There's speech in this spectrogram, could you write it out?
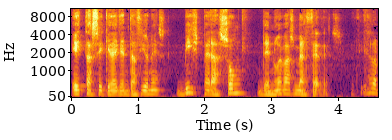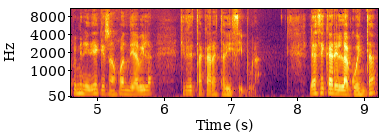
esta sequedad y tentaciones vísperas son de nuevas mercedes. esa es la primera idea que San Juan de Ávila quiere destacar a esta discípula. Le hace caer en la cuenta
